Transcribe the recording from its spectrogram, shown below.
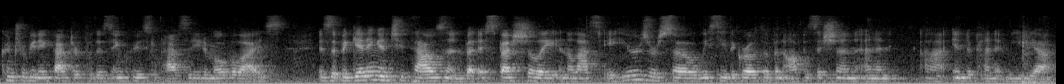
contributing factor for this increased capacity to mobilize is that beginning in 2000, but especially in the last eight years or so, we see the growth of an opposition and an uh, independent media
